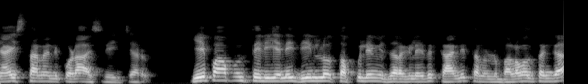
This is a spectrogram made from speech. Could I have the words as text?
న్యాయస్థానాన్ని కూడా ఆశ్రయించారు. ఏ పాపం తెలియని దీనిలో తప్పులేమీ జరగలేదు కానీ తనను బలవంతంగా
